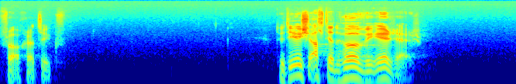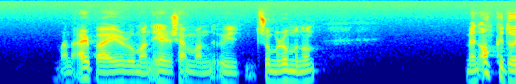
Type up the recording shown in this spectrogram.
fra akkurat trygg. Det er ikke alltid at høve er her man arbeider, og man er sammen i trommerommen. Men onke du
